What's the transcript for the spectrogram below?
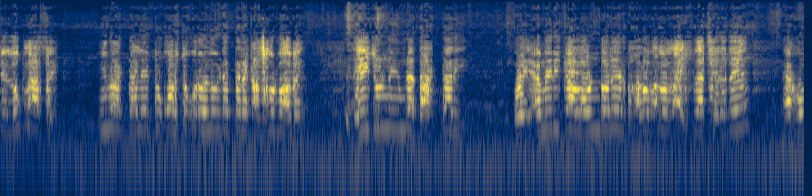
যে লোকলা আছে ইমার তাহলে একটু কষ্ট করে হলে ওইটার তারা কাজ করব হবে এই জন্য আমরা ডাক্তারি ওই আমেরিকা লন্ডনের ভালো ভালো লাইফলা ছেড়ে দে এখন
